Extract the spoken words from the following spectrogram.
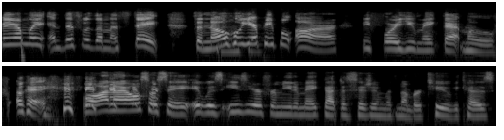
family and this was a mistake so know mm-hmm. who your mm-hmm. people are before you make that move okay well and I also say it was easier for me to make that decision with number 2 because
